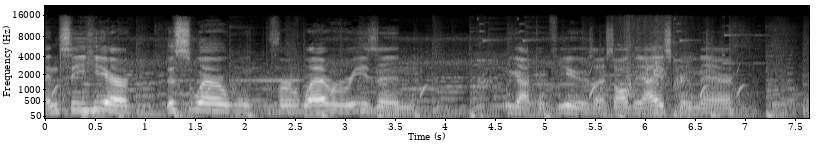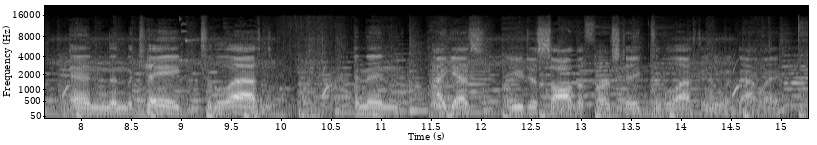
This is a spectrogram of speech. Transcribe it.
And see here, this is where, for whatever reason, we got confused. I saw the ice cream there, and then the cake to the left, and then I guess you just saw the first cake to the left and you went that way.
